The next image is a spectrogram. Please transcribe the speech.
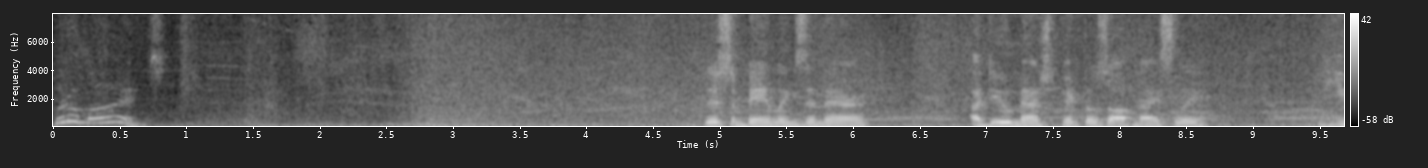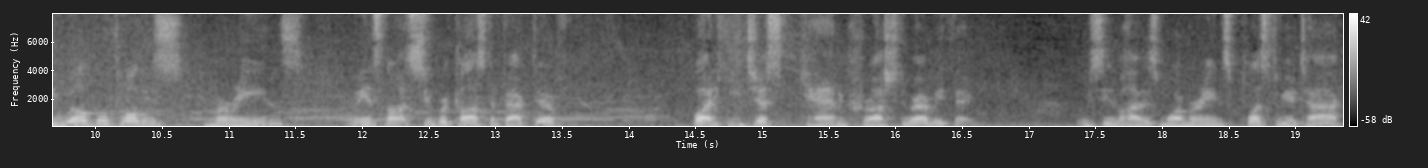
Widow Mines. There's some Banelings in there. I do manage to pick those off nicely. He will go through all these Marines. I mean, it's not super cost effective, but he just can crush through everything. We see behind this more Marines, plus 3 attack,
